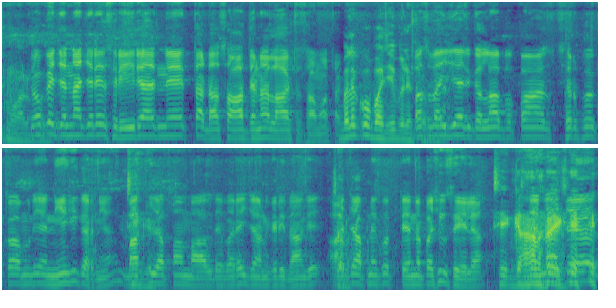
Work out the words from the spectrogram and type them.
ਸਮਾਲ ਕਿਉਂਕਿ ਜਿੰਨਾ ਚਿਰ ਇਹ ਸਰੀਰ ਹੈ ਨੇ ਤੁਹਾਡਾ ਸਾਥ ਦੇਣਾ ਲਾਸਟ ਸਾਹਾਂ ਤੱਕ। ਬਿਲਕੁਲ ਬਾਈ ਜੀ ਬਸ ਬਿਲਕੁਲ ਬਾਈ ਜੀ ਅੱਜ ਗੱਲਾਂ ਆਪਾਂ ਸਿਰਫ ਕੰਮ ਦੀਆਂ ਇੰਨੀਆਂ ਕੀ ਕਰਨੀਆਂ। ਬਾਕੀ ਆਪਾਂ ਮਾਲ ਦੇ ਬਾਰੇ ਜਾਣਕਾਰੀ ਦਾਂਗੇ। ਅੱਜ ਆਪਣੇ ਕੋਲ ਤਿੰਨ ਪਸ਼ੂ ਸੇਲ ਆ। ਠੀਕ ਗਾਂ ਜਿਨ੍ਹਾਂ ਚ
